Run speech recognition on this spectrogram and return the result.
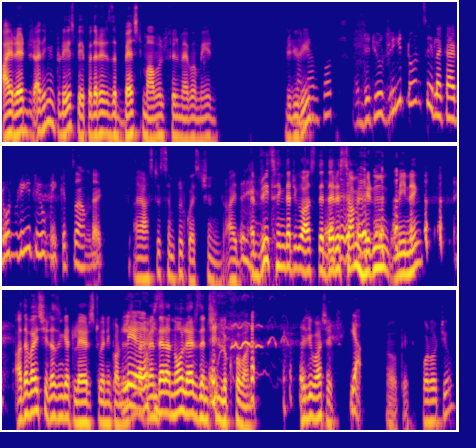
I read, I think in today's paper, that it is the best Marvel film ever made. Did you read? Did you read? Don't say like I don't read. You make it sound like. I asked a simple question. I everything that you ask that there is some hidden meaning. Otherwise, she doesn't get layers to any conversation. But when Layers. there are no layers, then she'll look for one. Will you watch it? Yeah. Okay. What about you?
